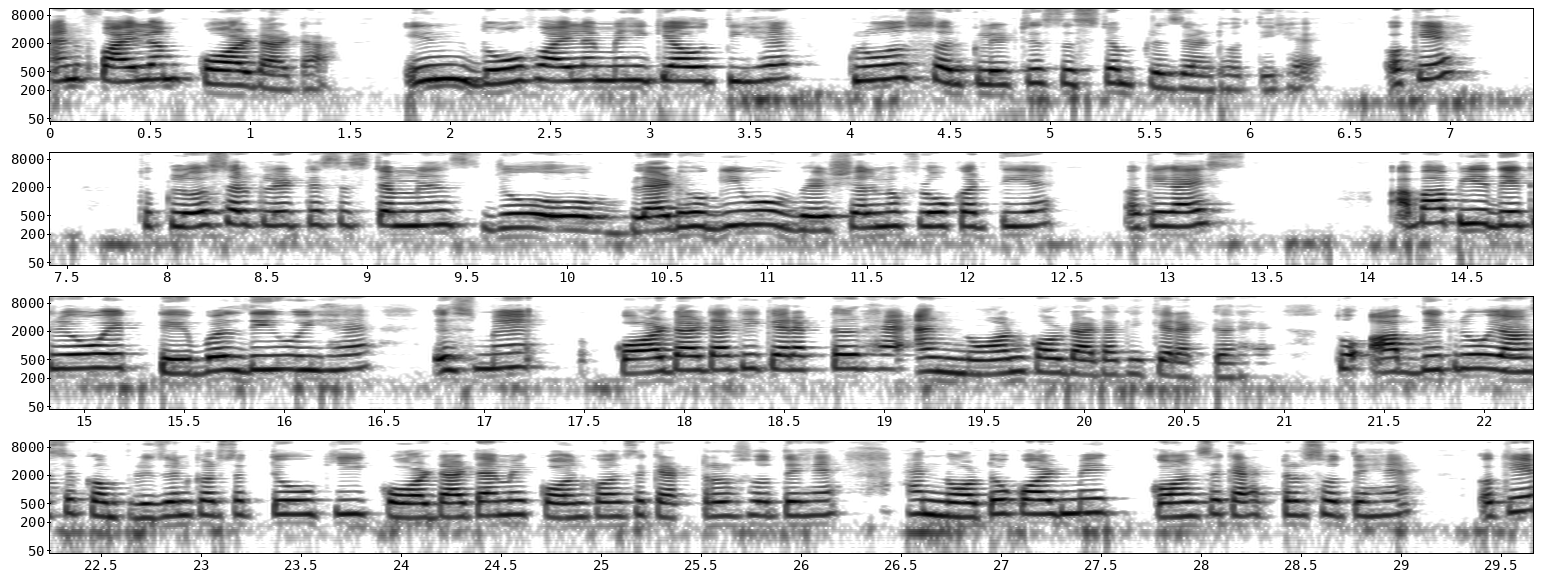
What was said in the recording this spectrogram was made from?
and phylum Chordata. इन दो फाइलम में ही क्या होती है? क्लोज सर्कुलेटरी सिस्टम प्रेजेंट होती है। ओके? तो क्लोज सर्कुलेटरी सिस्टम मीन्स जो ब्लड होगी वो वेशल में फ्लो करती है। Okay guys? अब आप ये देख रहे हो एक टेबल दी हुई है। इसमें कॉर डाटा की कैरेक्टर है एंड नॉन कॉर डाटा की कैरेक्टर है। तो आप देख रहे हो यहाँ से कंपेरिजन कर सकते हो कि कॉर डाटा में कौन कौन से कैरेक्टर्स होते हैं एंड नोटो कॉर्ड में कौन से कैरेक्टर्स होते हैं। ओके?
